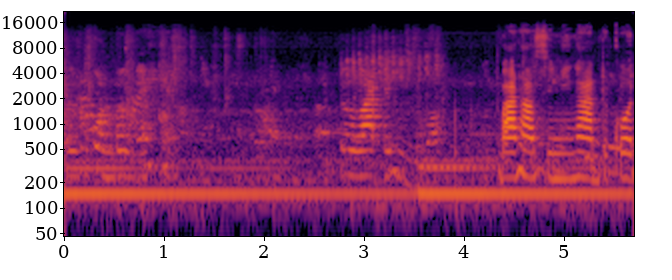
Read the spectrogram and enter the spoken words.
ทุกคนบ้าดได้หินบ่บ้านเฮาสิมีงานทุกคน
